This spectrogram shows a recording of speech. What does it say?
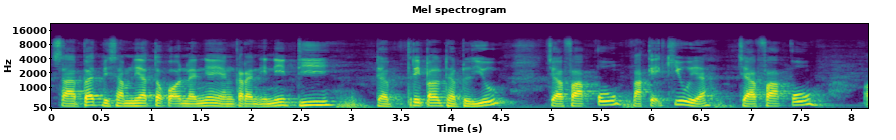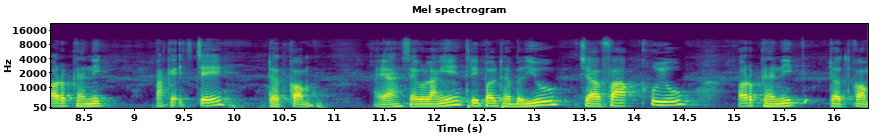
Sahabat bisa melihat toko online-nya yang keren ini di www javaku pakai Q ya, javaku organik pakai c.com. Ya, saya ulangi www.javakuorganic.com.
